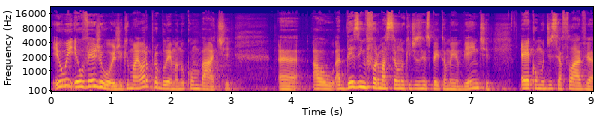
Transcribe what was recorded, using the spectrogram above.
Eu, eu vejo hoje que o maior problema no combate eh, ao, à desinformação no que diz respeito ao meio ambiente é, como disse a Flávia,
